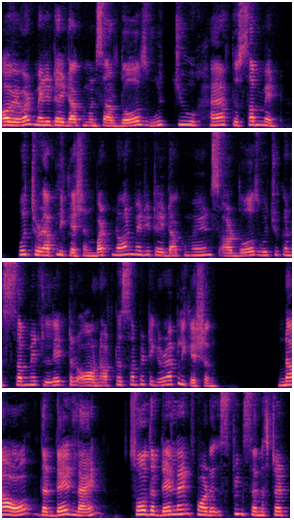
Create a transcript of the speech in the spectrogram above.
However mandatory documents are those which you have to submit with your application but non-mandatory documents are those which you can submit later on after submitting your application. Now the deadline. So the deadline for the spring semester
